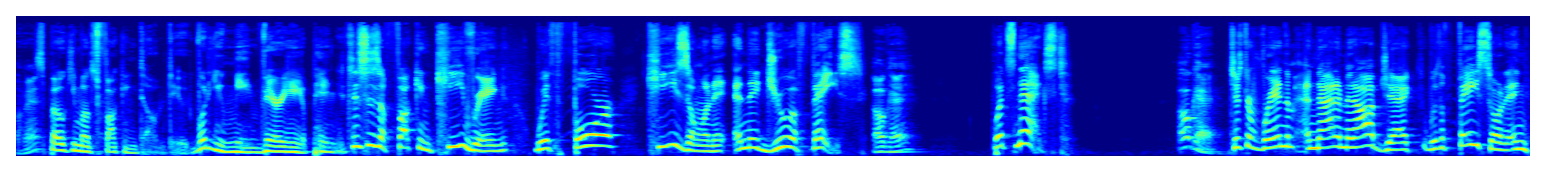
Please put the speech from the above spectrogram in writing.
Okay. this Pokemon's fucking dumb, dude. What do you mean varying opinions? This is a fucking key ring with four keys on it and they drew a face. Okay. What's next? Okay. just a random inanimate object with a face on it. And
